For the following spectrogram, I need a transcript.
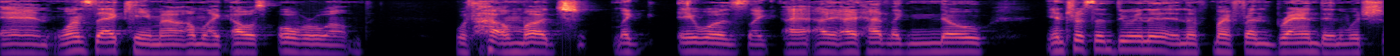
And once that came out, I'm like, I was overwhelmed with how much like it was. Like I, I, I had like no interest in doing it. And my friend Brandon, which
